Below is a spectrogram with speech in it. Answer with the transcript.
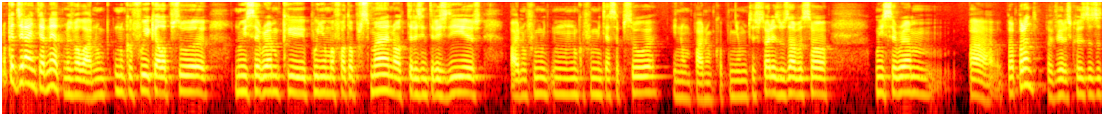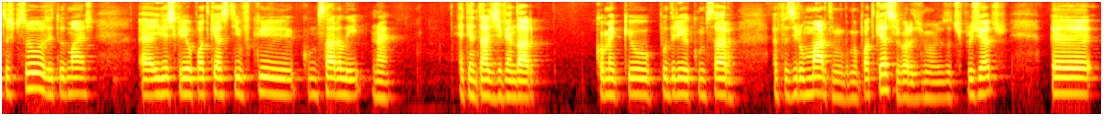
Não quer dizer à internet, mas vá lá, nunca, nunca fui aquela pessoa no Instagram que punha uma foto por semana ou de 3 em 3 dias. Pá, não fui, nunca fui muito essa pessoa e não, pá, nunca punha muitas histórias, usava só o Instagram pá, para, pronto, para ver as coisas das outras pessoas e tudo mais. Uh, e desde que criei o podcast tive que começar ali, não é? A tentar desvendar como é que eu poderia começar a fazer o marketing do meu podcast e agora dos meus outros projetos uh,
